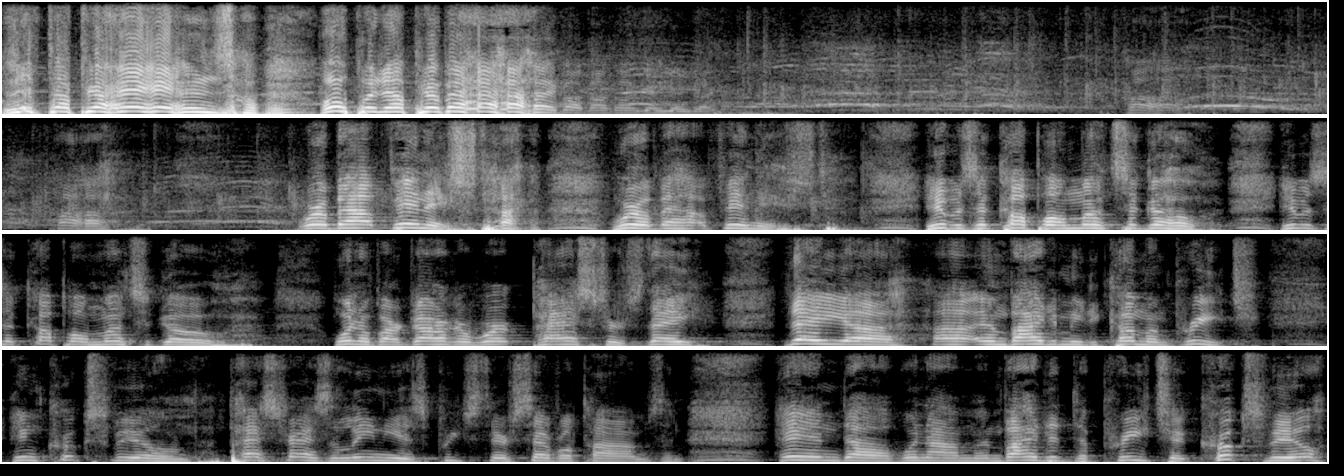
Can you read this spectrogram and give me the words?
lift up your hands, open up your mouth. We're about finished. We're about finished. It was a couple of months ago. It was a couple of months ago. One of our daughter work pastors, they, they uh, uh, invited me to come and preach in Crooksville. Pastor Azzolini has preached there several times. And, and uh, when I'm invited to preach at Crooksville,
